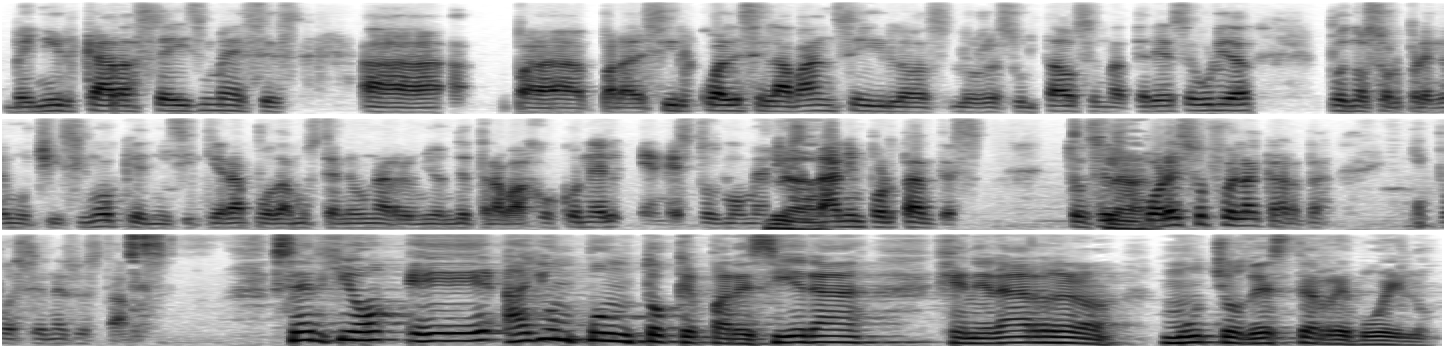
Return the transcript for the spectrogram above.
venir cada seis meses para, decir cuál es el avance y los, resultados en materia de seguridad, pues nos sorprende muchísimo que ni siquiera podamos tener una reunión de trabajo con él en estos momentos tan importantes. Entonces, por eso fue la carta y pues en eso estamos. Sergio, eh, hay un punto que pareciera generar mucho de este revuelo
